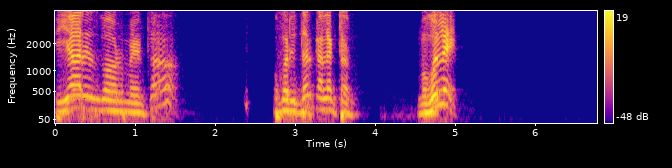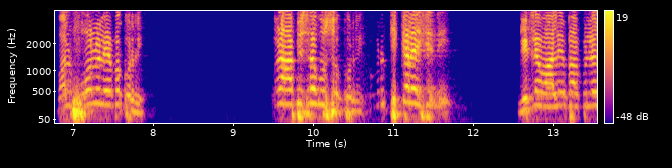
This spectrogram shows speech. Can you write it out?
టిఆర్ఎస్ గవర్నమెంట్లో ఒకరిద్దరు కలెక్టర్ మొగలే వాళ్ళు ఫోన్లు లేపకుర్రి. వాళ్ళు ఆఫీస్లో కూర్చోకుర్రి. ఒకరు తిక్కలేసింది. గిట్ల వాళ్ళే పప్పులు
